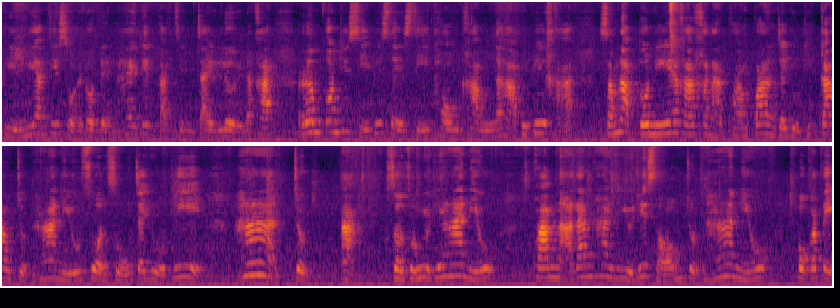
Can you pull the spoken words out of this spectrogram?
พรีเมียมที่สวยโดดเด่นให้รีบตัดสินใจเลยนะคะ เริ่มต้นที่สีพิเศษสีทองคำนะคะ พี่ๆคะสำหรับตัวนี้นะคะ ขนาดความกว้างจะอยู่ที่ 9.5 นิ้ว ส่วนสูงจะอยู่ที่ 5. จุดอะส่วนสูงอยู่ที่ 5 นิ้ว ความหนาด้านข้างจะอยู่ที่ 2.5 นิ้ว ปกติ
